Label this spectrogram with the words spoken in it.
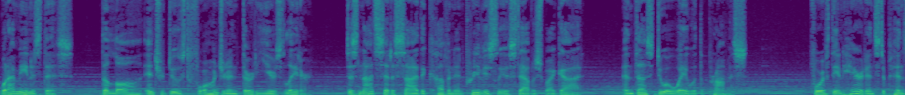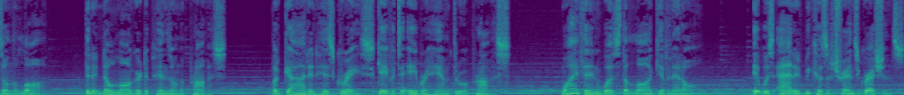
What I mean is this the law, introduced 430 years later, does not set aside the covenant previously established by God, and thus do away with the promise. For if the inheritance depends on the law, then it no longer depends on the promise but God in His grace gave it to Abraham through a promise. Why then was the law given at all? It was added because of transgressions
